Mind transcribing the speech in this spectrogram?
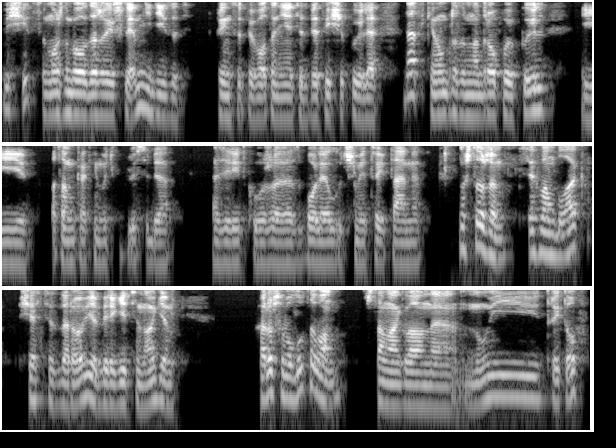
вещица. Можно было даже и шлем не дизать. В принципе, вот они, эти 2000 пыли. Да, таким образом надропаю пыль, и потом как-нибудь куплю себе азеритку уже с более лучшими трейтами. Ну что же, всех вам благ, счастья, здоровья, берегите ноги. Хорошего лута вам, самое главное. Ну и трейтов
